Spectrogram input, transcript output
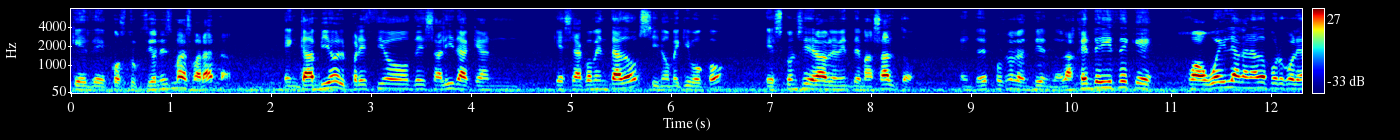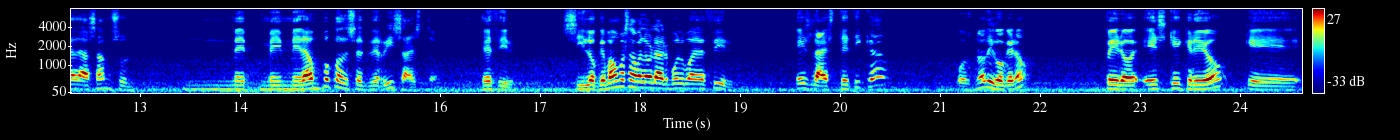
que de construcción es más barata. En cambio, el precio de salida que, han, que se ha comentado, si no me equivoco, es considerablemente más alto. Entonces, pues no lo entiendo. La gente dice que Huawei le ha ganado por goleada a Samsung. Me, me, da un poco de, de risa esto. Es decir, si lo que vamos a valorar, vuelvo a decir, es la estética, pues no digo que no. Pero es que creo que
